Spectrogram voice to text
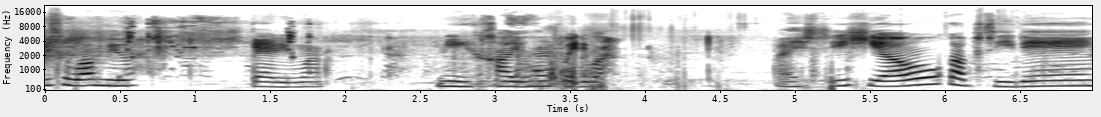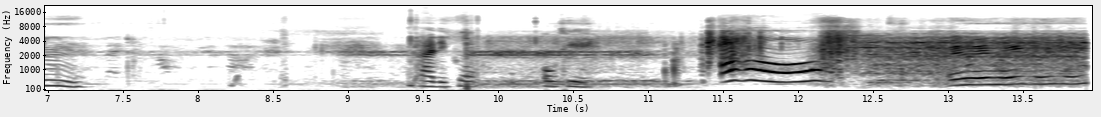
วิศวะมีวะ แกดีมาก นี่เข้าอยู่ห้องไฟดีกว่า ไปสีเขียวกับสีแดงพาดิเพื่อน โอเคโอ้โหเฮ้ยเฮ้ยเฮ้ยเฮ้ย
